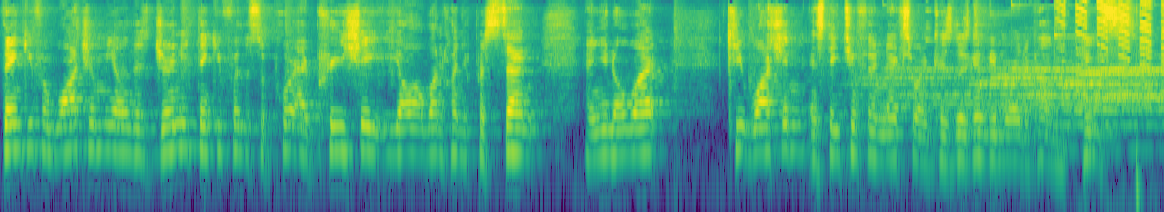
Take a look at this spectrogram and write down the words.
thank you for watching me on this journey. Thank you for the support. I appreciate y'all 100%. And you know what? Keep watching and stay tuned for the next one because there's going to be more to come. Peace.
